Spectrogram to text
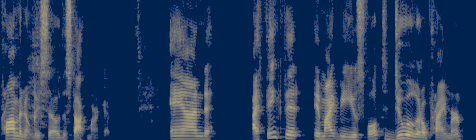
prominently so the stock market. And I think that it might be useful to do a little primer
